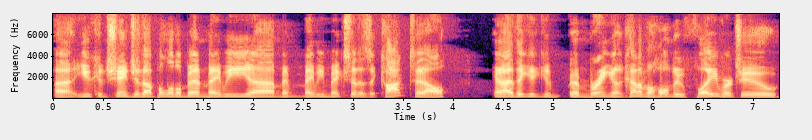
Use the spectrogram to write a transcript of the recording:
Uh, you can change it up a little bit. Maybe uh, maybe mix it as a cocktail and I think it could bring a kind of a whole new flavor to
